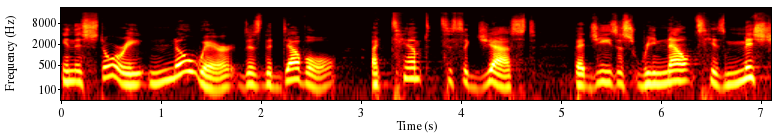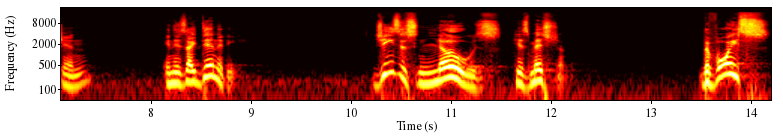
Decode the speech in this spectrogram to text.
in this story, nowhere does the devil attempt to suggest that Jesus renounce his mission and his identity. Jesus knows his mission. The voice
